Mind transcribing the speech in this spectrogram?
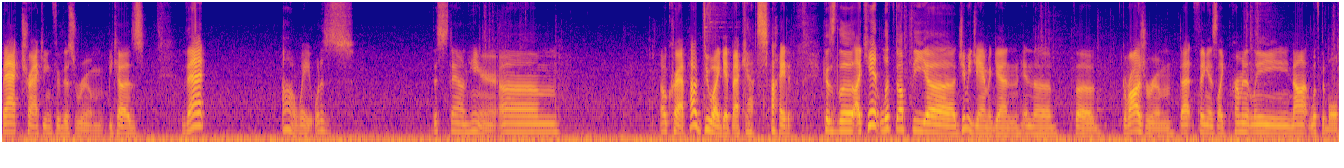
backtracking through this room because that oh wait what is this down here? Um oh crap how do I get back outside? Because the I can't lift up the uh, Jimmy Jam again in the the garage room. That thing is like permanently not liftable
